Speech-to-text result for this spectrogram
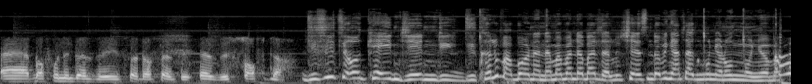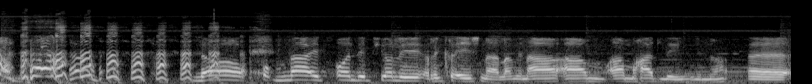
Eh bafuna into ezisort of ezisofter ezi softer. ndisithi okay nje ndi- ndiqhela ubabona nam abantu abadlala uchess into bingathi ancunywa nokuncunywa ba no, no, it's only purely recreational. I mean, I, I'm I'm hardly, you know, uh,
